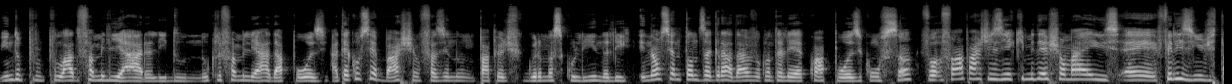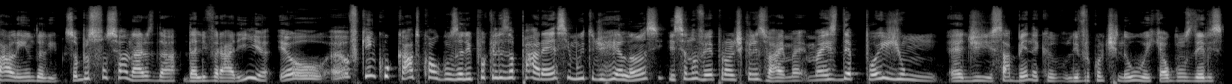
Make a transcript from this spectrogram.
indo pro, pro lado familiar ali, do núcleo familiar da Pose. Até que o Sebastian Sebastian fazendo um papel de figura masculina ali e não sendo tão desagradável quanto ele é com a pose com o Sam, foi, foi uma partezinha que me deixou mais é, felizinho de estar lendo ali. Sobre os funcionários da, da livraria, eu, eu fiquei encucado com alguns ali porque eles aparecem muito de relance e você não vê para onde que eles vão. Mas, mas depois de um. É, de saber né, que o livro continua e que alguns deles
